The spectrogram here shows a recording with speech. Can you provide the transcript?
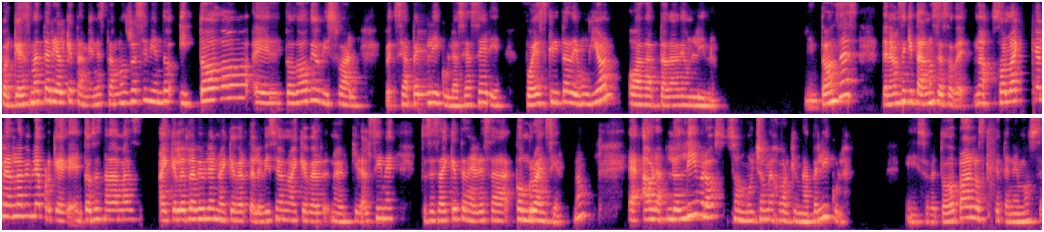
porque es material que también estamos recibiendo y todo, eh, todo audiovisual, sea película, sea serie, fue escrita de un guion o adaptada de un libro. Entonces, tenemos que quitarnos eso de, no, solo hay que leer la Biblia porque entonces nada más hay que leer la Biblia, no hay que ver televisión, no hay que, ver, no hay que ir al cine, entonces hay que tener esa congruencia, ¿no? Eh, ahora, los libros son mucho mejor que una película, eh, sobre todo para los que tenemos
